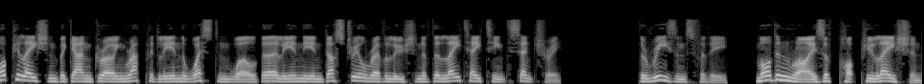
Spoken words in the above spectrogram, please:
Population began growing rapidly in the Western world early in the Industrial Revolution of the late 18th century. The reasons for the modern rise of population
